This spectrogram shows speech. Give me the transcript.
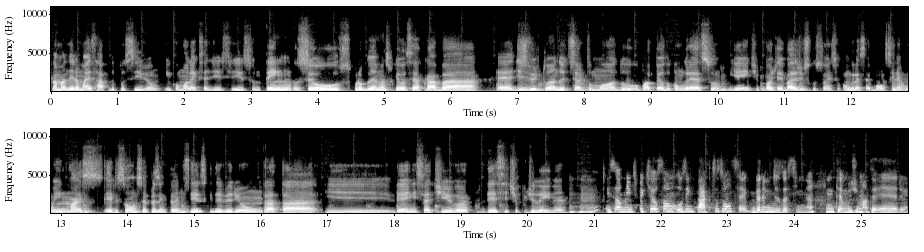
da maneira mais rápida possível e como a Alexia disse, isso tem os seus problemas porque você acaba é, desvirtuando, de certo modo, o papel do Congresso. E aí a gente pode ter várias discussões se o Congresso é bom, se ele é ruim, mas eles são os representantes e eles que deveriam tratar e ter a iniciativa desse tipo de lei, né? Uhum. Principalmente porque são, os impactos vão ser grandes, assim, né? Em termos de matéria.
